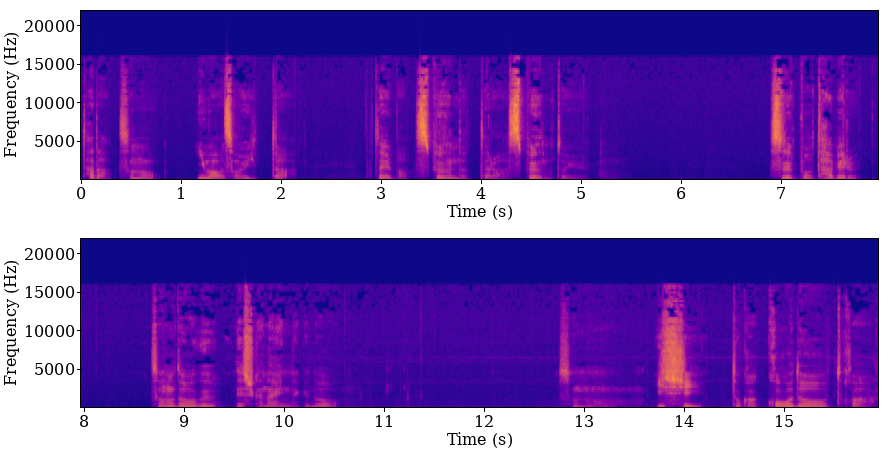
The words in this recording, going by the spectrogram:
ただその今はそういった例えばスプーンだったらスプーンというスープを食べるその道具でしかないんだけどその意思とか行動とか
